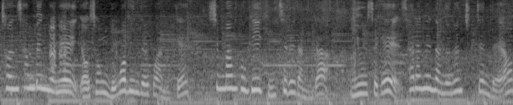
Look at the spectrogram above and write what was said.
1,300명의 여성 농업인들과 함께 10만 포기 김치를 담가 이웃에게 사랑을 나누는 축제인데요.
